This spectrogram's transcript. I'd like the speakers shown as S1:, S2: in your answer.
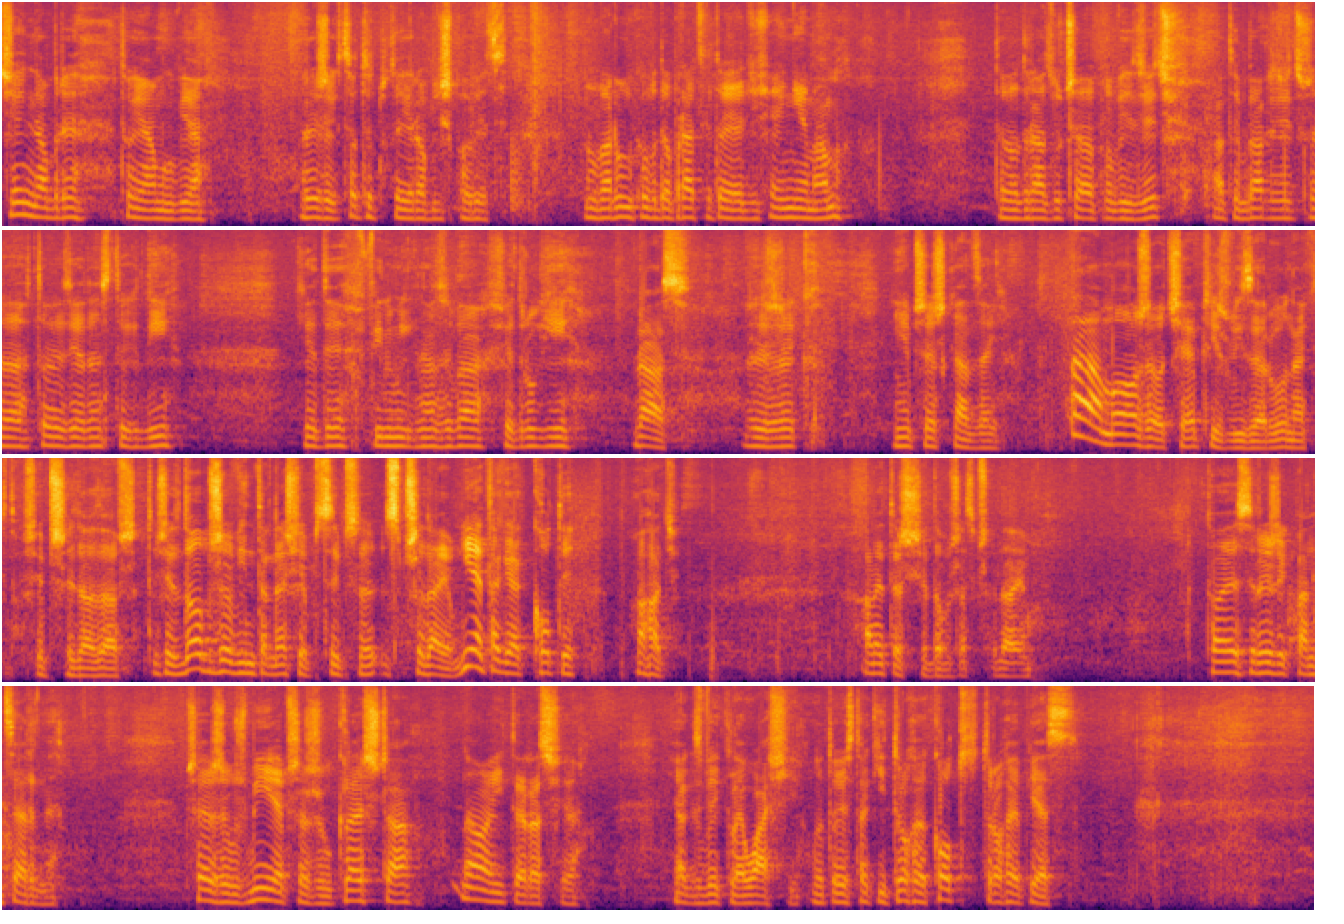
S1: Dzień dobry, to ja mówię. Ryżyk, co ty tutaj robisz, powiedz? No, warunków do pracy to ja dzisiaj nie mam. To od razu trzeba powiedzieć. A tym bardziej, że to jest jeden z tych dni, kiedy filmik nazywa się drugi raz. Ryżyk, nie przeszkadzaj. A może ocieplisz wizerunek, to się przyda zawsze. To się dobrze w internecie psy prze- sprzedają. Nie tak jak koty. Chodź. Ale też się dobrze sprzedają. To jest ryżyk pancerny. Przeżył żmiję, przeżył kleszcza, no i teraz się jak zwykle łasi, bo to jest taki trochę kot, trochę pies.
